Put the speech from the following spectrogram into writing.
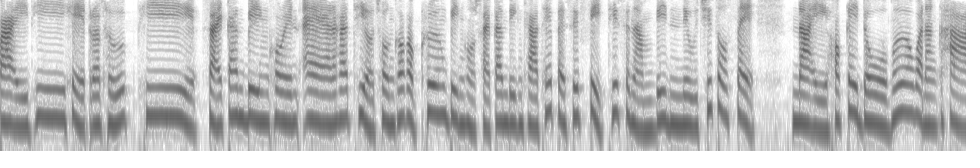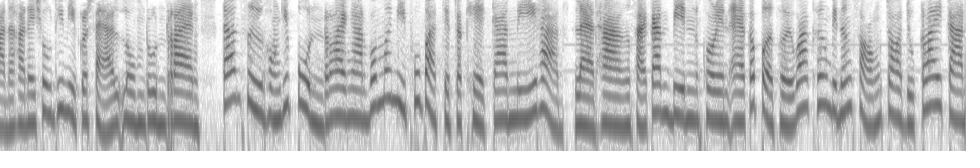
ไปที่เหตุระทึกที่สายการบินโคเรียนแอร์นะคะเฉี่ยวชนเข้ากับเครื่องบินของสายการบินคาเธ่ย์แปซิฟิคที่สนามบินนิวชิโตเซะในฮอกไกโดเมื่อวันอังคารนะคะในช่วงที่มีกระแสลมรุนแรง ด้านสื่อของญี่ปุ่นรายงานว่าไม่มีผู้บาดเจ็บจากเหตุการณ์นี้ค่ะ และทางสายการบินโคเรียนแอร์ก็เปิดเผยว่าเครื่องบินทั้งสองจอดอยู่ใกล้กัน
